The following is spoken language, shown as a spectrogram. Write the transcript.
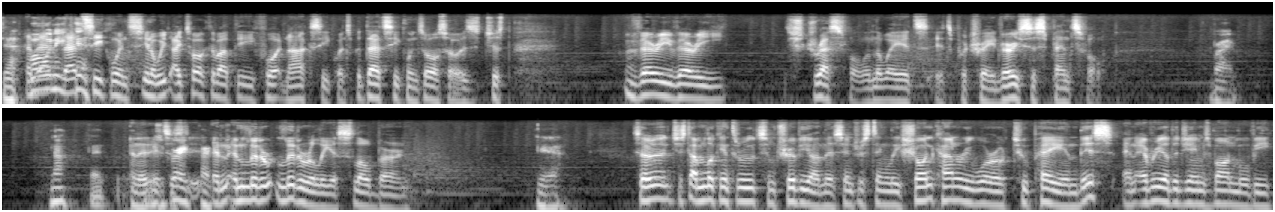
Yeah. And well, that, that sequence, you know, we, I talked about the Fort Knox sequence, but that sequence also is just very, very stressful in the way it's it's portrayed, very suspenseful, Right. No, that, and it it, it's a great. picture. and, and liter- literally a slow burn. Yeah. So just I'm looking through some trivia on this. Interestingly, Sean Connery wore a toupee in this and every other James Bond movie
